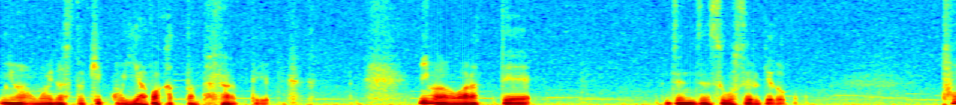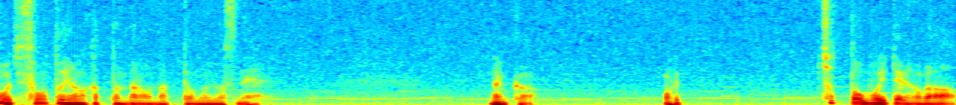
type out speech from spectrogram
今思い出すと結構やばかったんだなっていう。今は笑って全然過ごせるけど当時相当やばかったんだろうなって思いますね。なんか俺ちょっと覚えてるのが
